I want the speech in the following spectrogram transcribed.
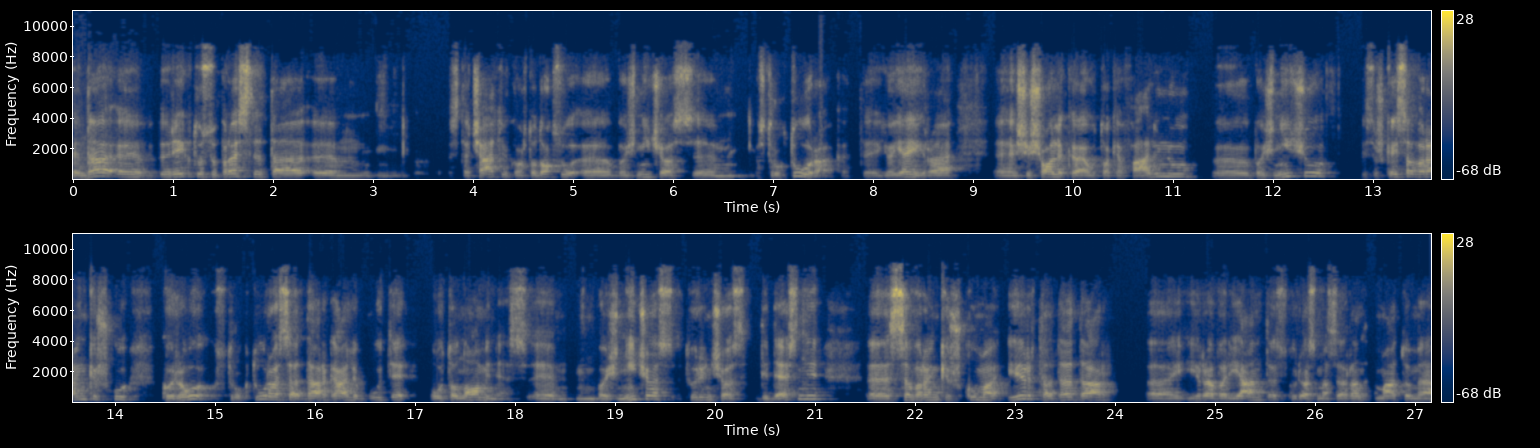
Na, e, reiktų suprasti tą stačiatikų ortodoksų e, bažnyčios struktūrą, kad joje yra 16 autokefalinių bažnyčių, visiškai savarankiškų, kurių struktūrose dar gali būti autonominės bažnyčios, turinčios didesnį E, savarankiškumą ir tada dar e, yra variantas, kuriuos mes matome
